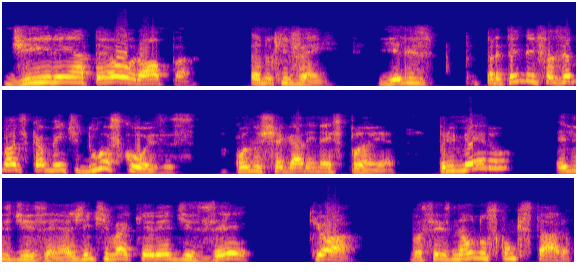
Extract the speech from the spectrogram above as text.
de irem até a Europa ano que vem. E eles pretendem fazer basicamente duas coisas quando chegarem na Espanha. Primeiro, eles dizem: a gente vai querer dizer que, ó, vocês não nos conquistaram.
